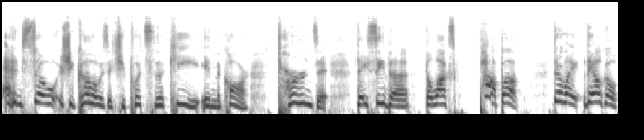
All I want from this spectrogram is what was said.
And so she goes and she puts the key in the car, turns it. They see the the locks pop up. They're like they all go,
